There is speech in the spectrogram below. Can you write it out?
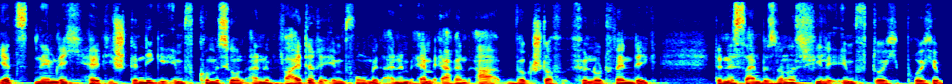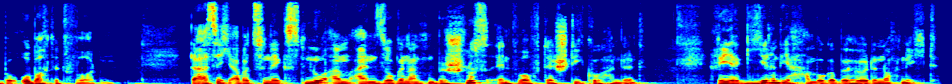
Jetzt nämlich hält die Ständige Impfkommission eine weitere Impfung mit einem mRNA-Wirkstoff für notwendig, denn es seien besonders viele Impfdurchbrüche beobachtet worden. Da es sich aber zunächst nur um einen sogenannten Beschlussentwurf der STIKO handelt, reagieren die Hamburger Behörde noch nicht.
